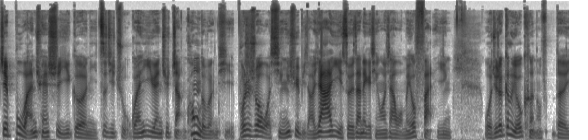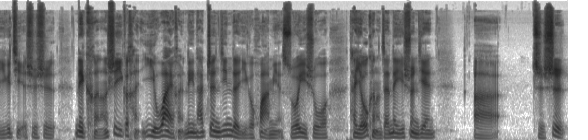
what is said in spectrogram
这不完全是一个你自己主观意愿去掌控的问题，不是说我情绪比较压抑，所以在那个情况下我没有反应。我觉得更有可能的一个解释是，那可能是一个很意外、很令他震惊的一个画面，所以说他有可能在那一瞬间。啊，只是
